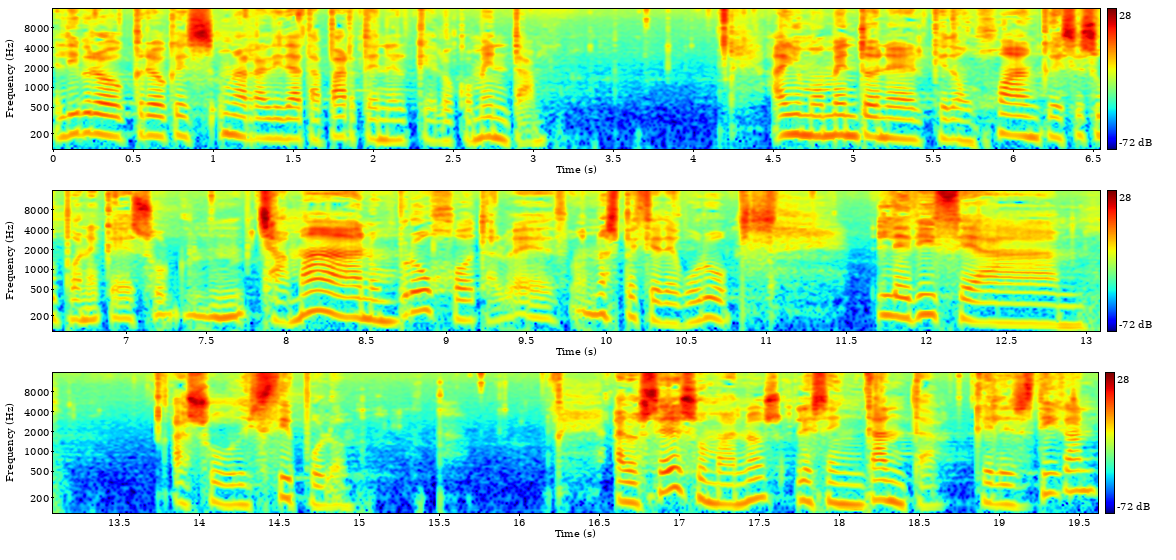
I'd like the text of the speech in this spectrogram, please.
el libro creo que es una realidad aparte en el que lo comenta. Hay un momento en el que Don Juan, que se supone que es un chamán, un brujo, tal vez, una especie de gurú, le dice a, a su discípulo, a los seres humanos les encanta que les digan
